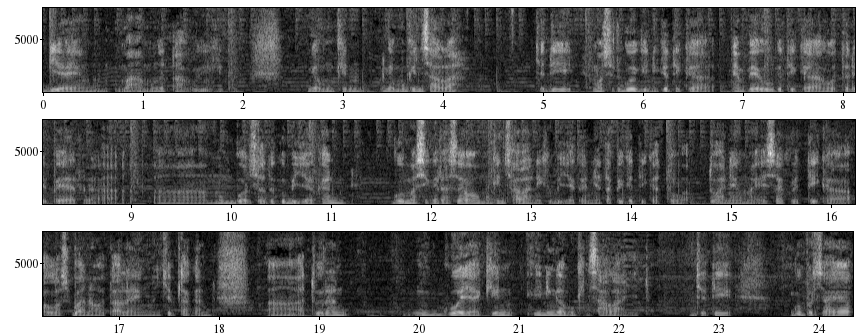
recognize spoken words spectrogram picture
Dia yang maha mengetahui gitu. Nggak mungkin nggak mungkin salah. Jadi maksud gue gini ketika MPU ketika anggota DPR uh, uh, membuat suatu kebijakan gue masih ngerasa oh mungkin salah nih kebijakannya. Tapi ketika Tuhan yang Maha Esa ketika Allah Subhanahu Wa Taala yang menciptakan uh, aturan gue yakin ini nggak mungkin salah gitu jadi gue percaya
